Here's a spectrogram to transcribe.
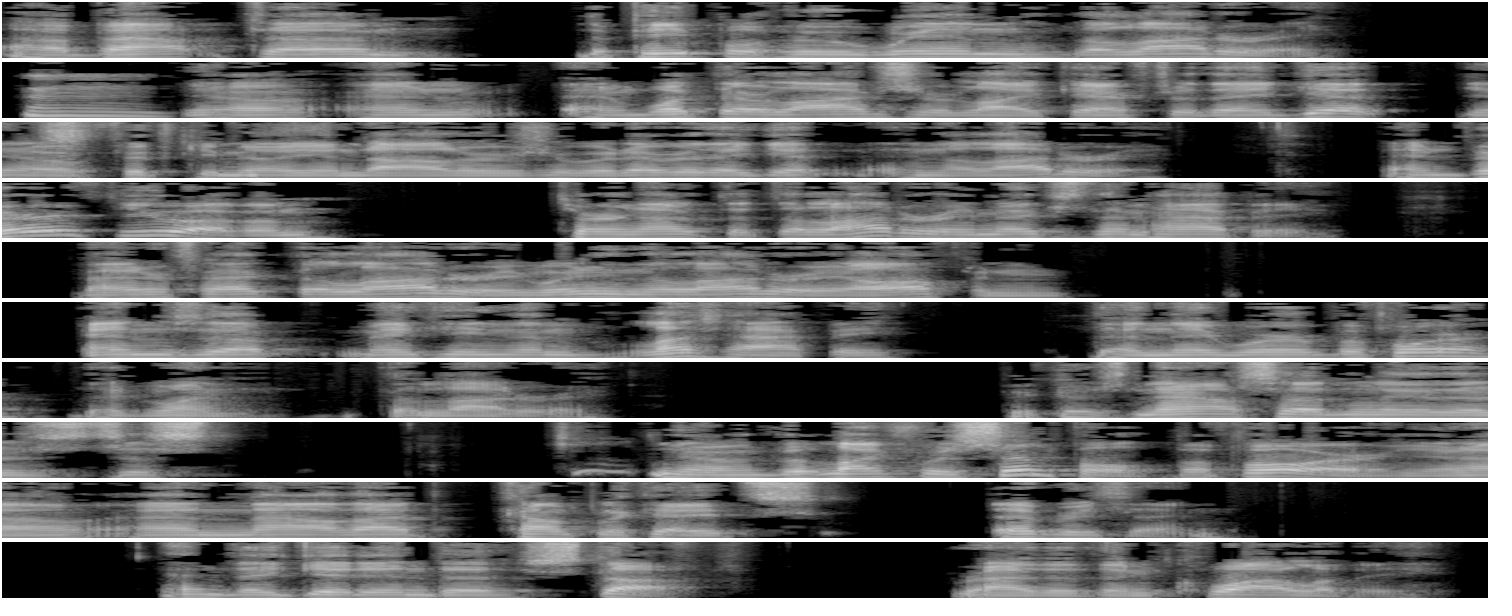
about um, the people who win the lottery, mm. you know, and and what their lives are like after they get, you know, fifty million dollars or whatever they get in the lottery. And very few of them turn out that the lottery makes them happy. Matter of fact, the lottery, winning the lottery often ends up making them less happy than they were before they'd won the lottery. Because now suddenly there's just, you know, the life was simple before, you know, and now that complicates everything. And they get into stuff rather than quality.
